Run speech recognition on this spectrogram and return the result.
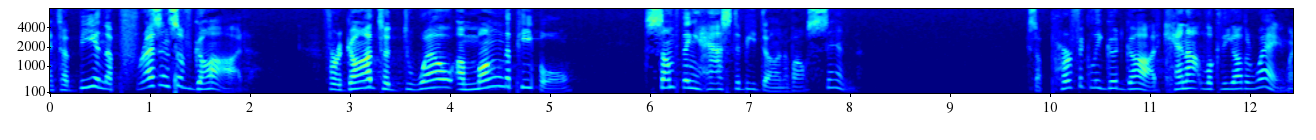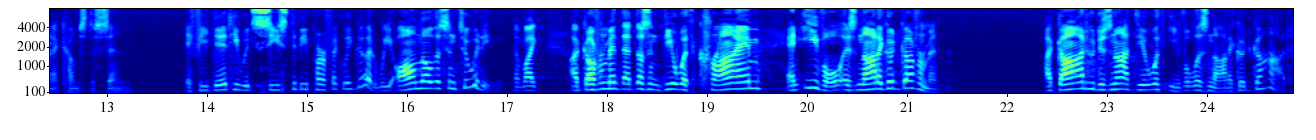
And to be in the presence of God, for God to dwell among the people, something has to be done about sin. Because a perfectly good God cannot look the other way when it comes to sin. If he did, he would cease to be perfectly good. We all know this intuitively. Like a government that doesn't deal with crime and evil is not a good government. A God who does not deal with evil is not a good God.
